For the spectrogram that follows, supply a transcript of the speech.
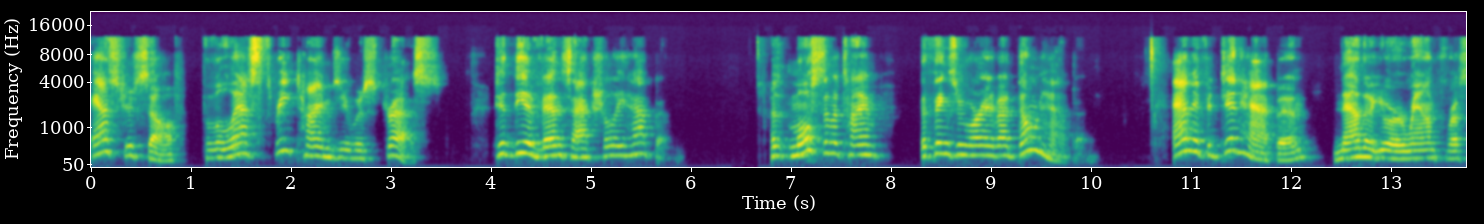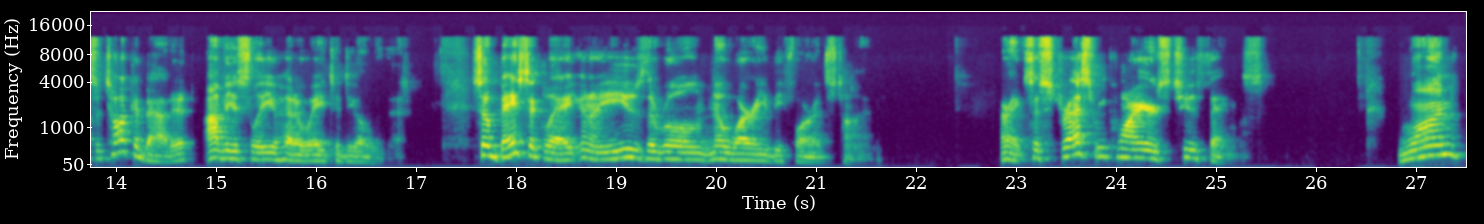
ask yourself for the last three times you were stressed, did the events actually happen? Most of the time, the things we worry about don't happen. And if it did happen, now that you're around for us to talk about it, obviously you had a way to deal with it. So basically, you know, you use the rule no worry before it's time. All right, so stress requires two things. One,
